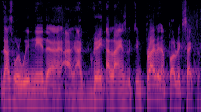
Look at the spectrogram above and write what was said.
that's where we need a, a, a great alliance between private and public sector.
